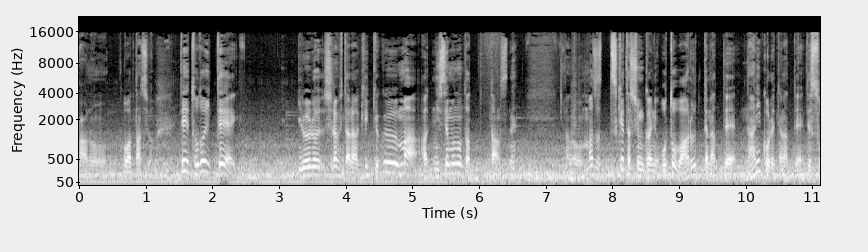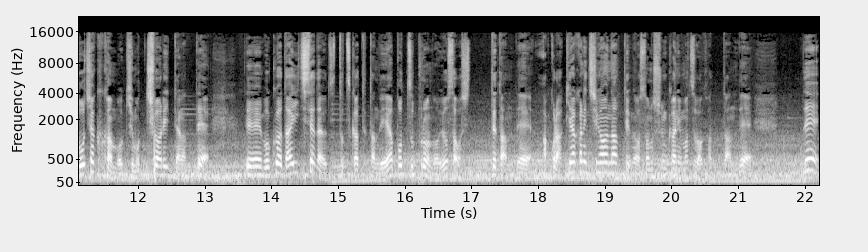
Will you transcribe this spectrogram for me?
あの終わったんですよ。で届いていろいろ調べたら結局まあ偽物だったんですね。あのまずつけた瞬間に音割るってなって何これってなってで装着感も気持ち悪いってなってで僕は第1世代をずっと使ってたんで AirPods Pro の良さを知ってたんであこれ明らかに違うなっていうのがその瞬間にまず分かったんでで、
